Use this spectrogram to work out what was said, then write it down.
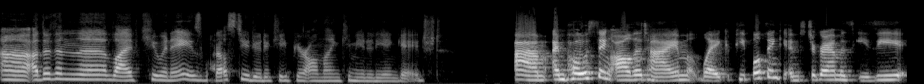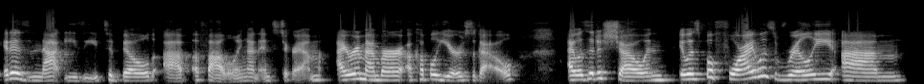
uh, other than the live q and a's what else do you do to keep your online community engaged um, I'm posting all the time. Like people think Instagram is easy. It is not easy to build up a following on Instagram. I remember a couple years ago, I was at a show and it was before I was really um,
